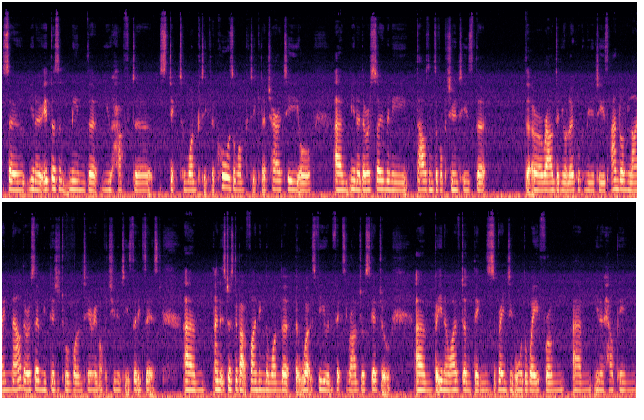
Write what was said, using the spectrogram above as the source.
so, you know, it doesn't mean that you have to stick to one particular cause or one particular charity, or, um, you know, there are so many thousands of opportunities that that are around in your local communities and online now. There are so many digital volunteering opportunities that exist. Um, and it's just about finding the one that, that works for you and fits around your schedule. Um, but you know, I've done things ranging all the way from um, you know helping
